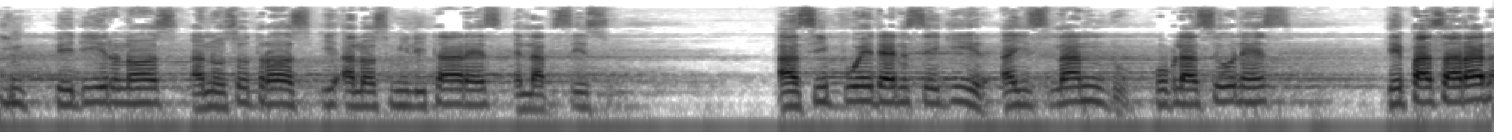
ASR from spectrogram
impedirnos a nosotros y a los militares el acceso. Así pueden seguir aislando poblaciones que pasarán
